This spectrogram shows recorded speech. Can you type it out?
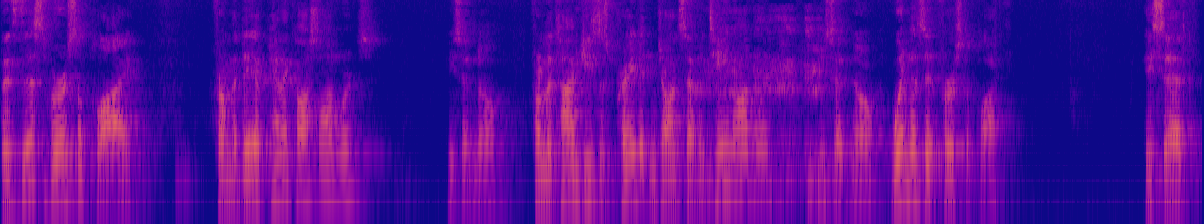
Does this verse apply from the day of Pentecost onwards? He said, no. From the time Jesus prayed it in John 17 onward? He said, no. When does it first apply? He said,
